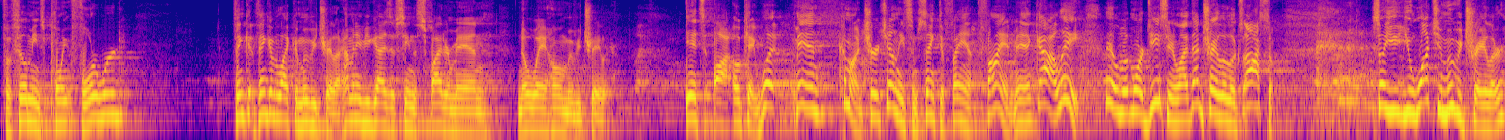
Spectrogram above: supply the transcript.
Fulfill means point forward. Think, think of like a movie trailer. How many of you guys have seen the Spider Man No Way Home movie trailer? It's okay. What man? Come on, church. Y'all need some sanctifying, man. Golly, a little bit more Jesus in your life. That trailer looks awesome. So you, you watch a movie trailer,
